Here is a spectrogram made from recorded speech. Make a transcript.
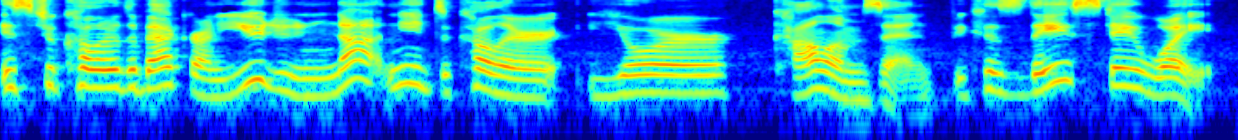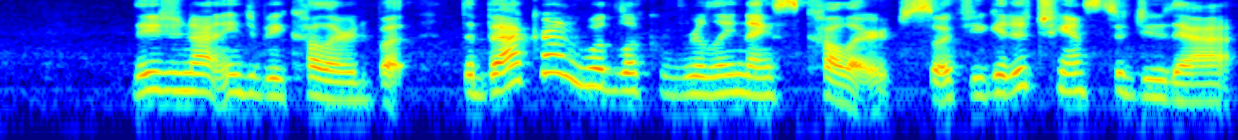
is to color the background. You do not need to color your columns in because they stay white. They do not need to be colored, but the background would look really nice colored. So if you get a chance to do that,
